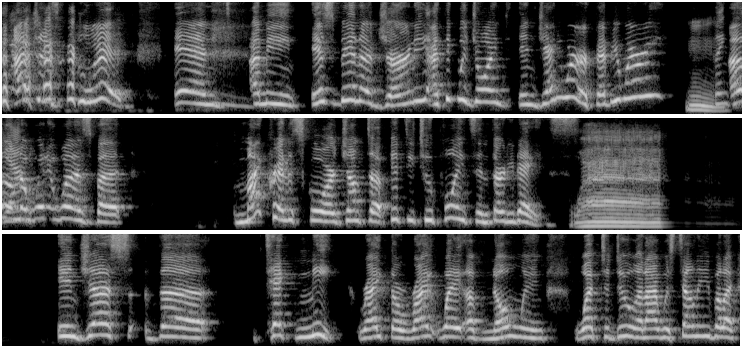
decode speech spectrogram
I just quit. And I mean, it's been a journey. I think we joined in January or February. Mm. I don't yeah. know what it was, but my credit score jumped up 52 points in 30 days. Wow. In just the technique right? The right way of knowing what to do. And I was telling you, but like,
